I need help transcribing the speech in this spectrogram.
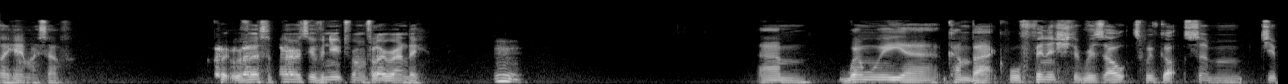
I hear myself, quick reverse polarity of a neutron flow, Randy. Mm. Um, when we uh, come back, we'll finish the results. We've got some J-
